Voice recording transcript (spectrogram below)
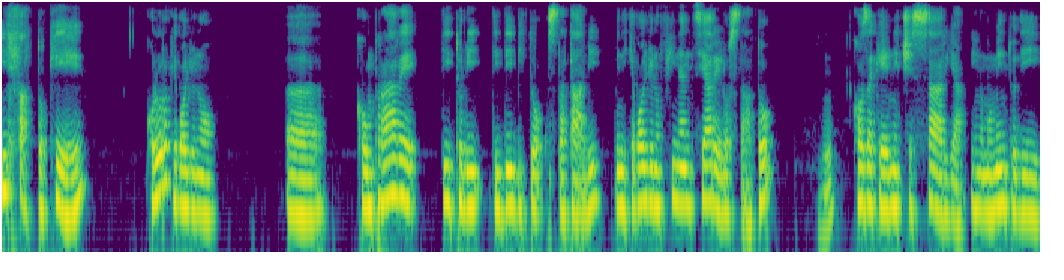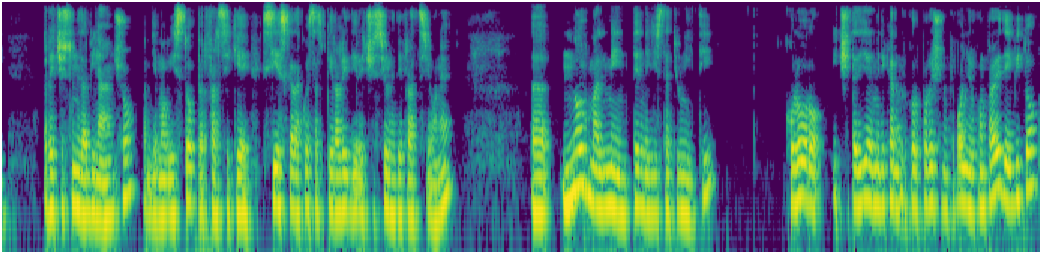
Il fatto che coloro che vogliono uh, comprare titoli di debito statali, quindi che vogliono finanziare lo Stato, mm. cosa che è necessaria in un momento di recessione da bilancio, abbiamo visto, per far sì che si esca da questa spirale di recessione e deflazione. Uh, normalmente negli Stati Uniti coloro, i cittadini americani o le corporation che vogliono comprare debito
